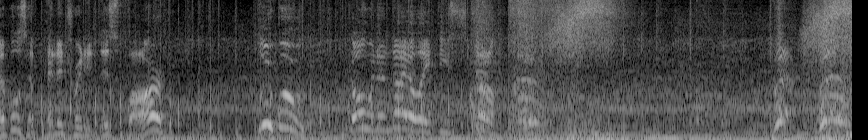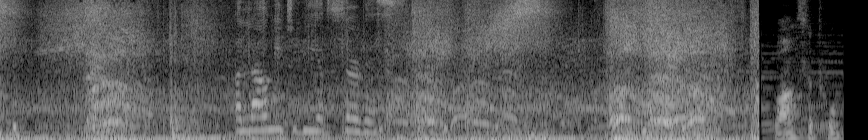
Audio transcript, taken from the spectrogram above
rebels have penetrated this far? Lu Bu, go and annihilate these scum! Allow me to be of service. 王司徒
